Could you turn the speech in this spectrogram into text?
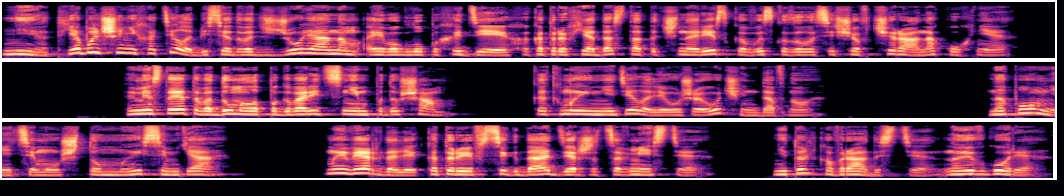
Нет, я больше не хотела беседовать с Джулианом о его глупых идеях, о которых я достаточно резко высказалась еще вчера на кухне. Вместо этого думала поговорить с ним по душам, как мы не делали уже очень давно. Напомнить ему, что мы семья. Мы Вердали, которые всегда держатся вместе. Не только в радости, но и в горе.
